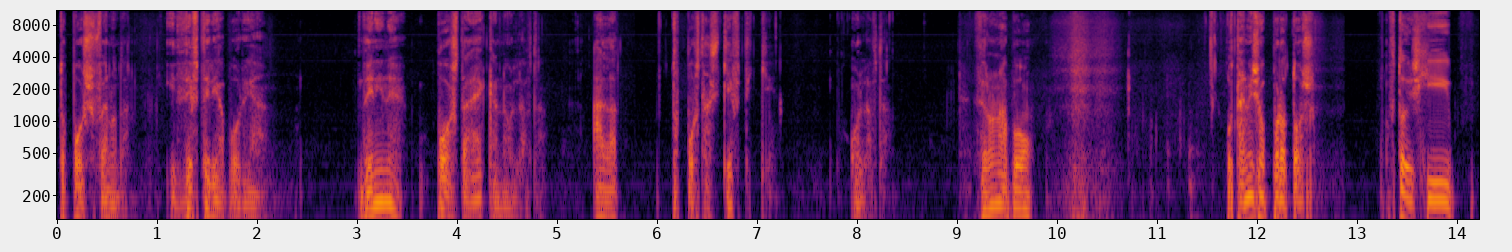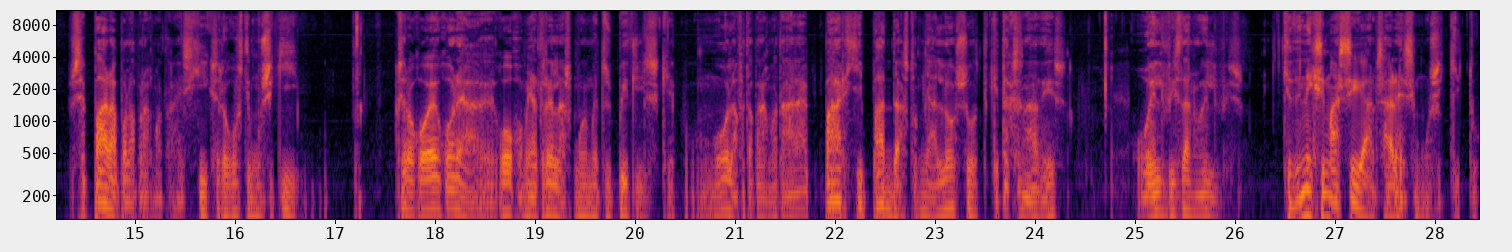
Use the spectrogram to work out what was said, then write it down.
Το πώς σου φαίνονταν. Η δεύτερη απορία δεν είναι πώς τα έκανε όλα αυτά, αλλά το πώς τα σκέφτηκε όλα αυτά. Θέλω να πω, όταν είσαι ο πρώτος, αυτό ισχύει σε πάρα πολλά πράγματα. Ισχύει, ξέρω εγώ, στη μουσική. Ξέρω εγώ, εγώ, ωραία, εγώ έχω μια τρέλα, πούμε, με τους Beatles και όλα αυτά τα πράγματα. Αλλά υπάρχει πάντα στο μυαλό σου ότι, κοίταξε να δεις, ο Elvis ήταν ο Elvis. Και δεν έχει σημασία αν σ' αρέσει η μουσική του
